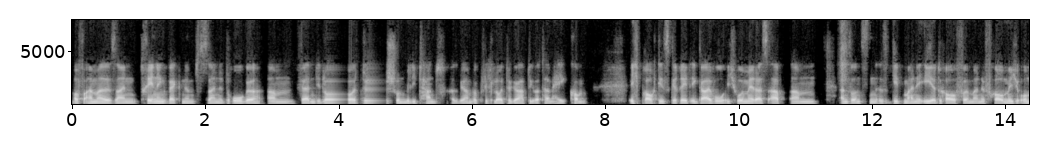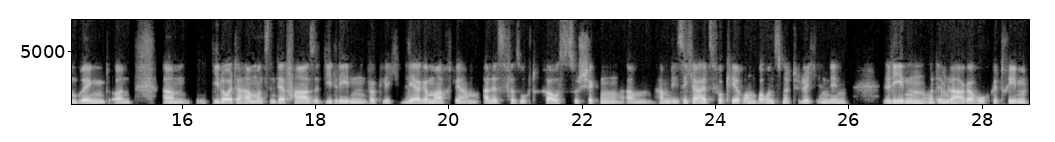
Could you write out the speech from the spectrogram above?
auf einmal sein Training wegnimmst, seine Droge, ähm, werden die Leute schon militant. Also wir haben wirklich Leute gehabt, die gesagt haben, hey, komm, ich brauche dieses Gerät, egal wo, ich hole mir das ab. Ähm, ansonsten es geht meine Ehe drauf, weil meine Frau mich umbringt. Und ähm, die Leute haben uns in der Phase die Läden wirklich leer gemacht. Wir haben alles versucht rauszuschicken, ähm, haben die Sicherheitsvorkehrungen bei uns natürlich in den Läden und im Lager hochgetrieben.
